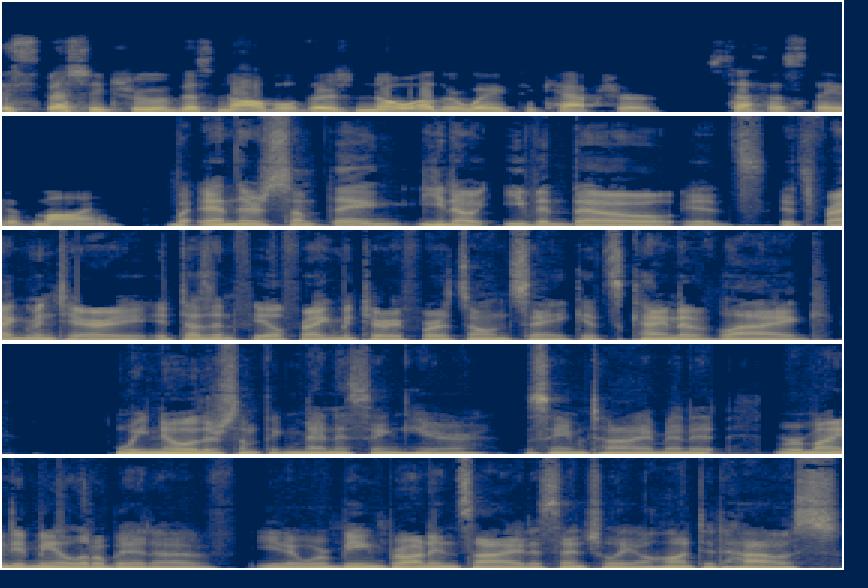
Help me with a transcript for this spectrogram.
especially true of this novel. There's no other way to capture Sethe's state of mind. But and there's something, you know, even though it's it's fragmentary, it doesn't feel fragmentary for its own sake. It's kind of like we know there's something menacing here the same time and it reminded me a little bit of, you know, we're being brought inside essentially a haunted house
